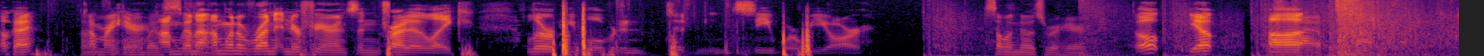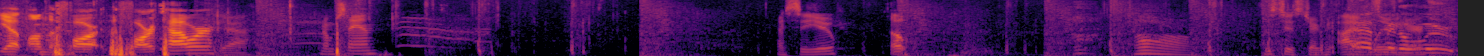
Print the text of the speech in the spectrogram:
Okay, I'm right here. I'm gonna I'm gonna run interference and try to like lure people over to, to see where we are. Someone knows we're here. Oh, yep. Uh, guy up in the top. yep. On the far the far tower. Yeah. You know what I'm saying? I see you. Oh. Oh. This just dude's joking. I have Pass me loot the here. loot.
